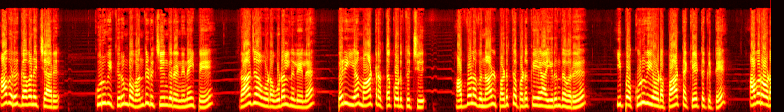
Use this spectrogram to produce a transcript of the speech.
அவரு கவனிச்சாரு. குருவி திரும்ப வந்துடுச்சுங்கிற நினைப்பே ராஜாவோட உடல்நிலையில பெரிய மாற்றத்தை கொடுத்துச்சு. அவ்வளவு நாள் படுத்த படுக்கையா இருந்தவரு இப்போ குருவியோட பாட்டை கேட்டுக்கிட்டு அவரோட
